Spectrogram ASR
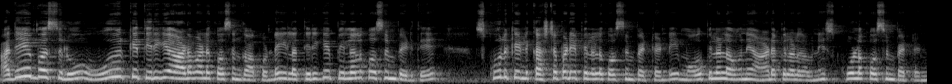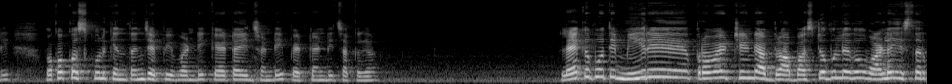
అదే బస్సులు ఊరికే తిరిగే ఆడవాళ్ళ కోసం కాకుండా ఇలా తిరిగే పిల్లల కోసం పెడితే స్కూల్కి వెళ్ళి కష్టపడే పిల్లల కోసం పెట్టండి మగ పిల్లలు అవని ఆడపిల్లలు అవని స్కూళ్ళ కోసం పెట్టండి ఒక్కొక్క స్కూల్కి ఎంతని చెప్పి ఇవ్వండి కేటాయించండి పెట్టండి చక్కగా. లేకపోతే మీరే ప్రొవైడ్ చేయండి. ఆ బస్ డబ్బులు ఏవో వాళ్ళే ఇస్తారు.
